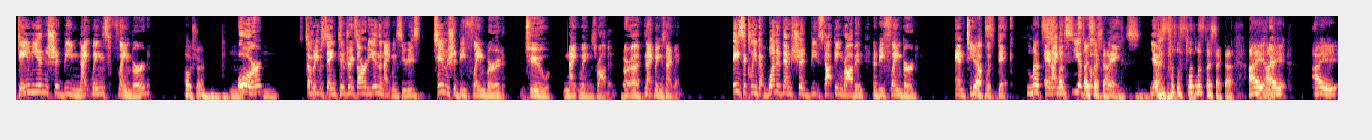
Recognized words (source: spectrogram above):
Damian should be Nightwing's Flamebird, Oh sure. Mm. or Mm. somebody was saying Tim Drake's already in the Nightwing series. Tim should be Flamebird to Nightwing's Robin or uh, Nightwing's Nightwing. Basically, that one of them should be stop being Robin and be Flamebird, and team up with Dick. Let's and I can let's see it dissect both that. ways. Yes, let's let's, let, let's dissect that. I Yeah. I I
